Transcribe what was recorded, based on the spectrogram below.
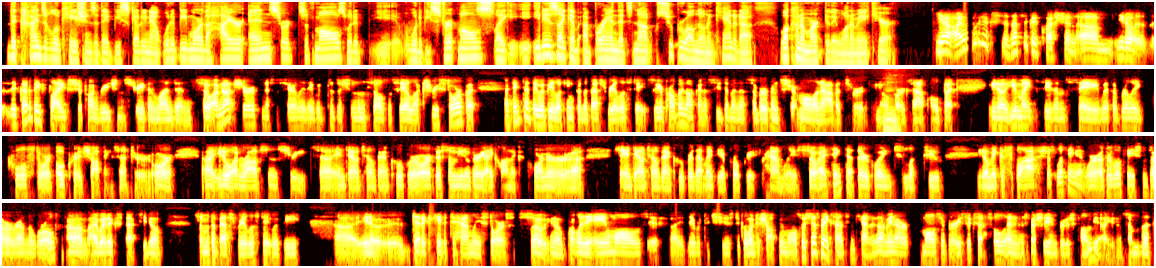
the kinds of locations that they'd be scouting out. Would it be more the higher end sorts of malls? Would it would it be strip malls? Like it is like a, a brand that's not super well known in Canada. What kind of mark do they want to make here? Yeah, I would. That's a good question. Um, you know, they've got a big flagship on Regent Street in London, so I'm not sure if necessarily they would position themselves as say a luxury store, but I think that they would be looking for the best real estate. So you're probably not going to see them in a suburban strip mall in Abbotsford, you know, mm. for example. But you know, you might see them say with a really cool store at Oakridge Shopping Center, or uh, you know, on Robson Street uh, in downtown Vancouver, or if there's some you know very iconic corner. Uh, say in downtown Vancouver, that might be appropriate for Hamleys. So I think that they're going to look to, you know, make a splash. Just looking at where other locations are around the world, um, I would expect, you know, some of the best real estate would be, uh, you know, dedicated to Hamley stores. So you know, probably the A malls if uh, they were to choose to go into shopping malls, which just makes sense in Canada. I mean, our malls are very successful, and especially in British Columbia, you know, some of the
